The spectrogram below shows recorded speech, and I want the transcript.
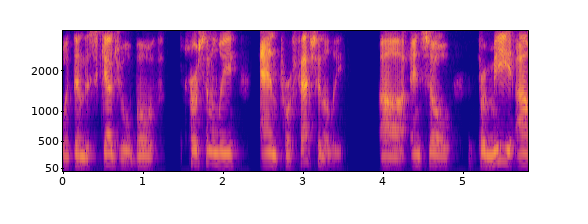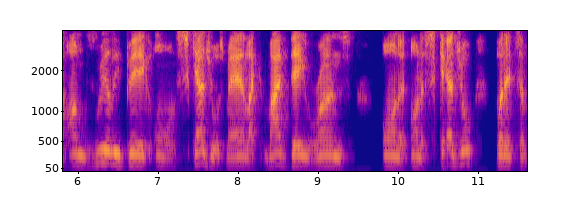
within the schedule, both personally and professionally. Uh, and so for me, I'm, I'm really big on schedules, man. Like my day runs on a on a schedule, but it's a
